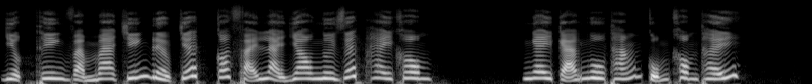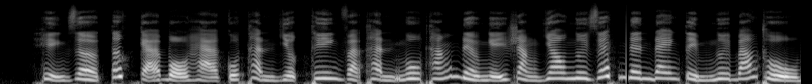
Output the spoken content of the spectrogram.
Dược thiên và ma chiến đều chết có phải là do ngươi giết hay không? Ngay cả ngu thắng cũng không thấy. Hiện giờ tất cả bộ hạ của thành Dược Thiên và thành Ngu Thắng đều nghĩ rằng do ngươi giết nên đang tìm ngươi báo thù.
